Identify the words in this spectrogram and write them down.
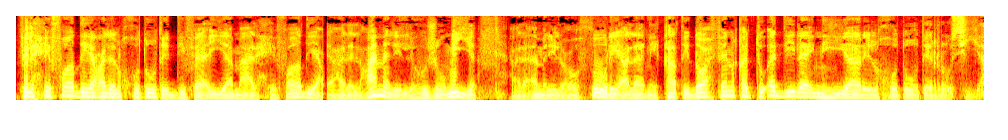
في الحفاظ على الخطوط الدفاعية مع الحفاظ على العمل الهجومي على أمل العثور على نقاط ضعف قد تؤدي إلى انهيار الخطوط الروسية.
